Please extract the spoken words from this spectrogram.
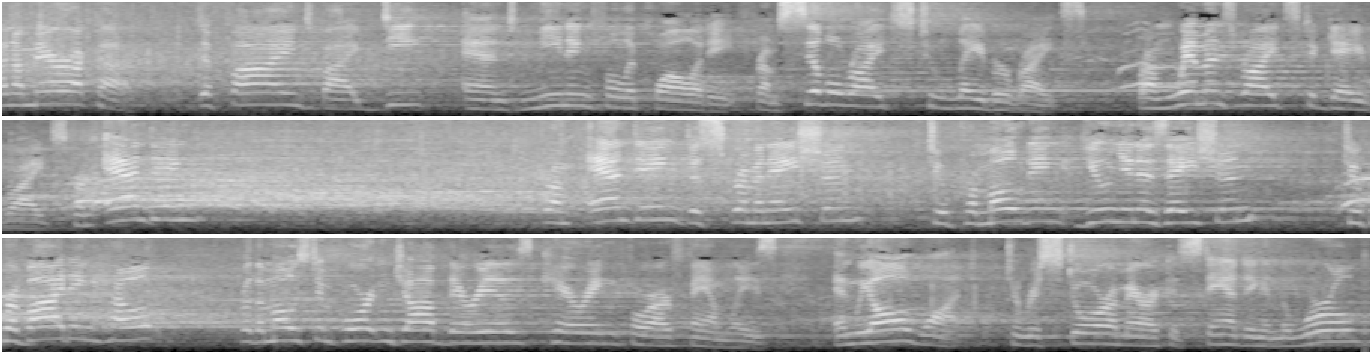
an America defined by deep and meaningful equality, from civil rights to labor rights from women's rights to gay rights, from ending from ending discrimination to promoting unionization to providing help for the most important job there is, caring for our families. And we all want to restore America's standing in the world,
